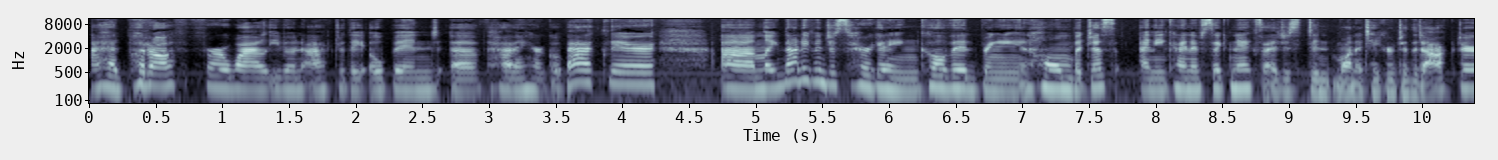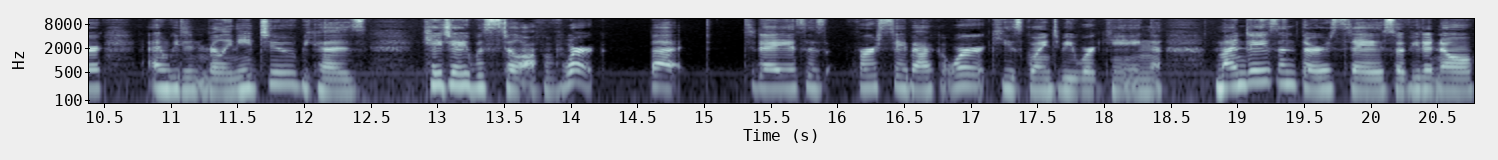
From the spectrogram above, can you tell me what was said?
I had put off for a while, even after they opened, of having her go back there. Um, like, not even just her getting COVID, bringing it home, but just any kind of sickness. I just didn't want to take her to the doctor, and we didn't really need to because KJ was still off of work. But today is his first day back at work. He's going to be working Mondays and Thursdays. So, if you didn't know,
